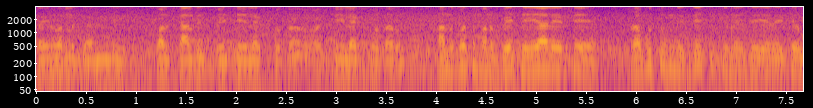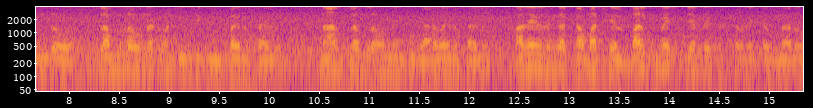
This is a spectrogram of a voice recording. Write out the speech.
డ్రైవర్లకు కానివ్వండి వాళ్ళు శాలరీస్ పే చేయలేకపోతా చేయలేకపోతారు. అందుకోసం మనం పే చేయాలి అంటే ప్రభుత్వం నిర్దేశించినది ఏదైతే ఉందో స్లమ్లో ఉన్నటువంటి ఇంటికి ముప్పై రూపాయలు నాన్ స్లమ్లో ఉన్న ఇంటికి అరవై రూపాయలు అదేవిధంగా కమర్షియల్ బల్క్ వేస్ట్ జనరేటర్స్ ఎవరైతే ఉన్నారో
